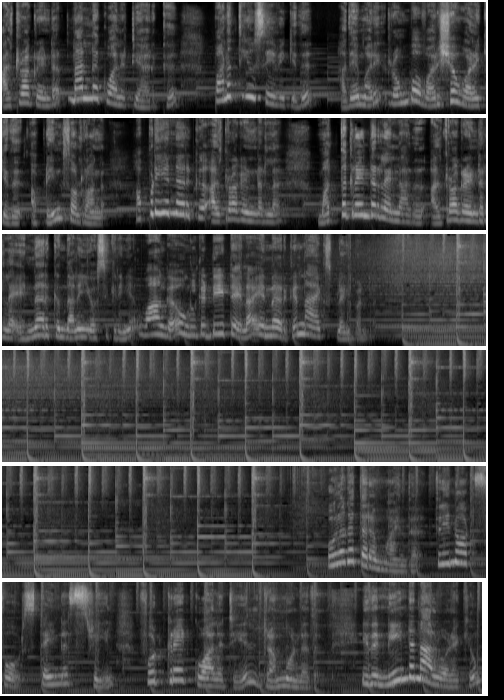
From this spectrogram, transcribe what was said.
அல்ட்ரா கிரைண்டர் நல்ல குவாலிட்டியாக இருக்குது பணத்தையும் சேவிக்குது அதே மாதிரி ரொம்ப வருஷம் உழைக்குது அப்படின்னு சொல்கிறாங்க அப்படி என்ன இருக்குது அல்ட்ரா கிரைண்டரில் மற்ற கிரைண்டரில் இல்லாதது. அல்ட்ரா கிரைண்டரில் என்ன இருக்குன்னு தானே யோசிக்கிறீங்க? வாங்க உங்களுக்கு டீட்டெயிலாக என்ன இருக்குன்னு நான் எக்ஸ்பிளைன் பண்ணுறேன் உலகத்தரம் வாய்ந்த three nought four stainless steel food grade குவாலிட்டியில் ட்ரம் உள்ளது. இது நீண்ட நாள் உழைக்கும்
